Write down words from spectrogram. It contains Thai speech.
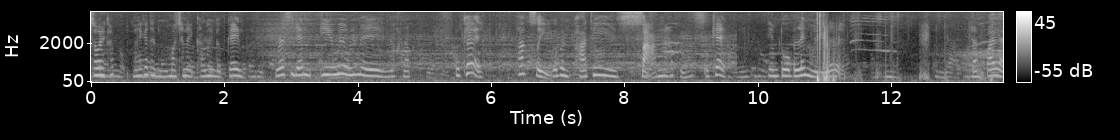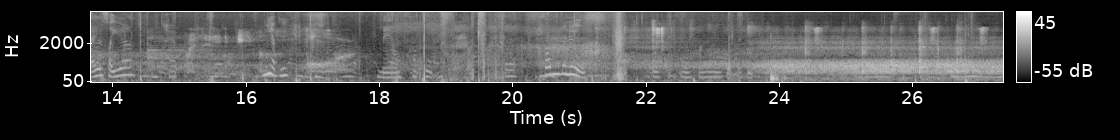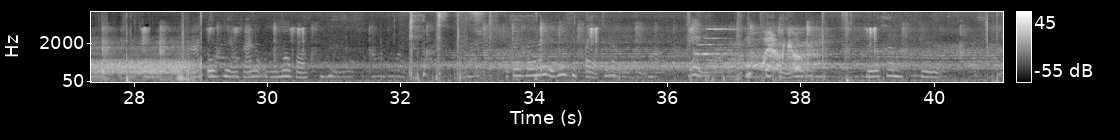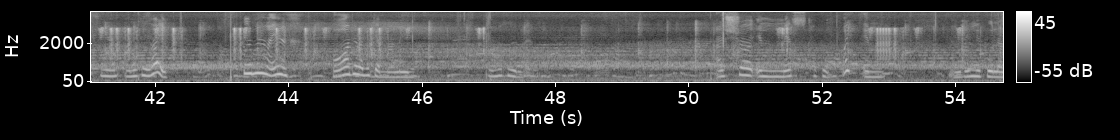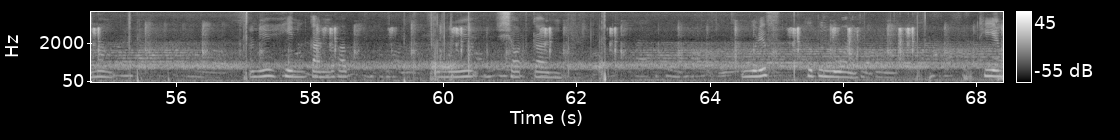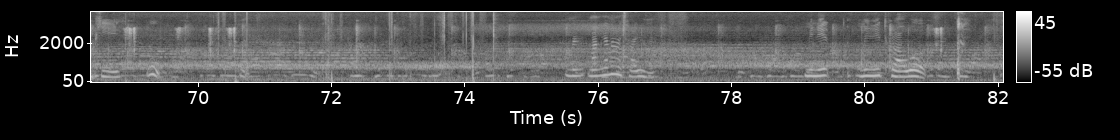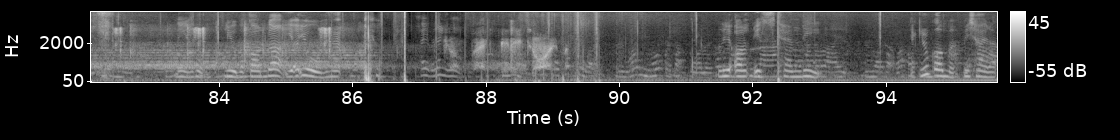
สวัสดีครับวันนี้ก็จะมาชนะอีกครั้งหนึ่งกับเกม Resident Evil นั่นเองนะครับ โอเค ภาค 4 ก็เป็นพาร์ทที่ 3 นะครับผม โอเค เตรียมตัวไปเล่นกันเลยจัดไปไหนเสียแทบเงียบนี่แมวครับผมคอนติเนียอ๋อคอนติเนียกดไม่ติด ฮาร์ดโอ้ไม่เอาฮาร์ดหรอก normal พอโอเคเขาจะได้อยู่ที่สิบแปดใช่ป่ะเฮ้ยเฮ้ยสิบแปดแล้วเวลคัมคือเนี่ยอันนี้คือเฮ้ยปืนมันไหนเนี่ยอ๋อที่เราไปเก็บมาลืมอันนี้คืออะไรอัชเชอร์เอ็มเมสครับผมเฮ้ยเอ็มอันนี้มีปืนอะไรมั่งอันนี้ฮินกันนะครับ อันนี้ช็อตกันริฟคือปืนรัวเหรอ TMP อู้มันมันก็น่าใช้อยู่นะมินิมินิทราวเวอร์นี่ครับผมมีอุปกรณ์ก็เยอะอยู่นะฮะ ใครไปเล่นกันเลย Leon is candy อยากกินลูกอมอะ ไม่ใช่ละ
